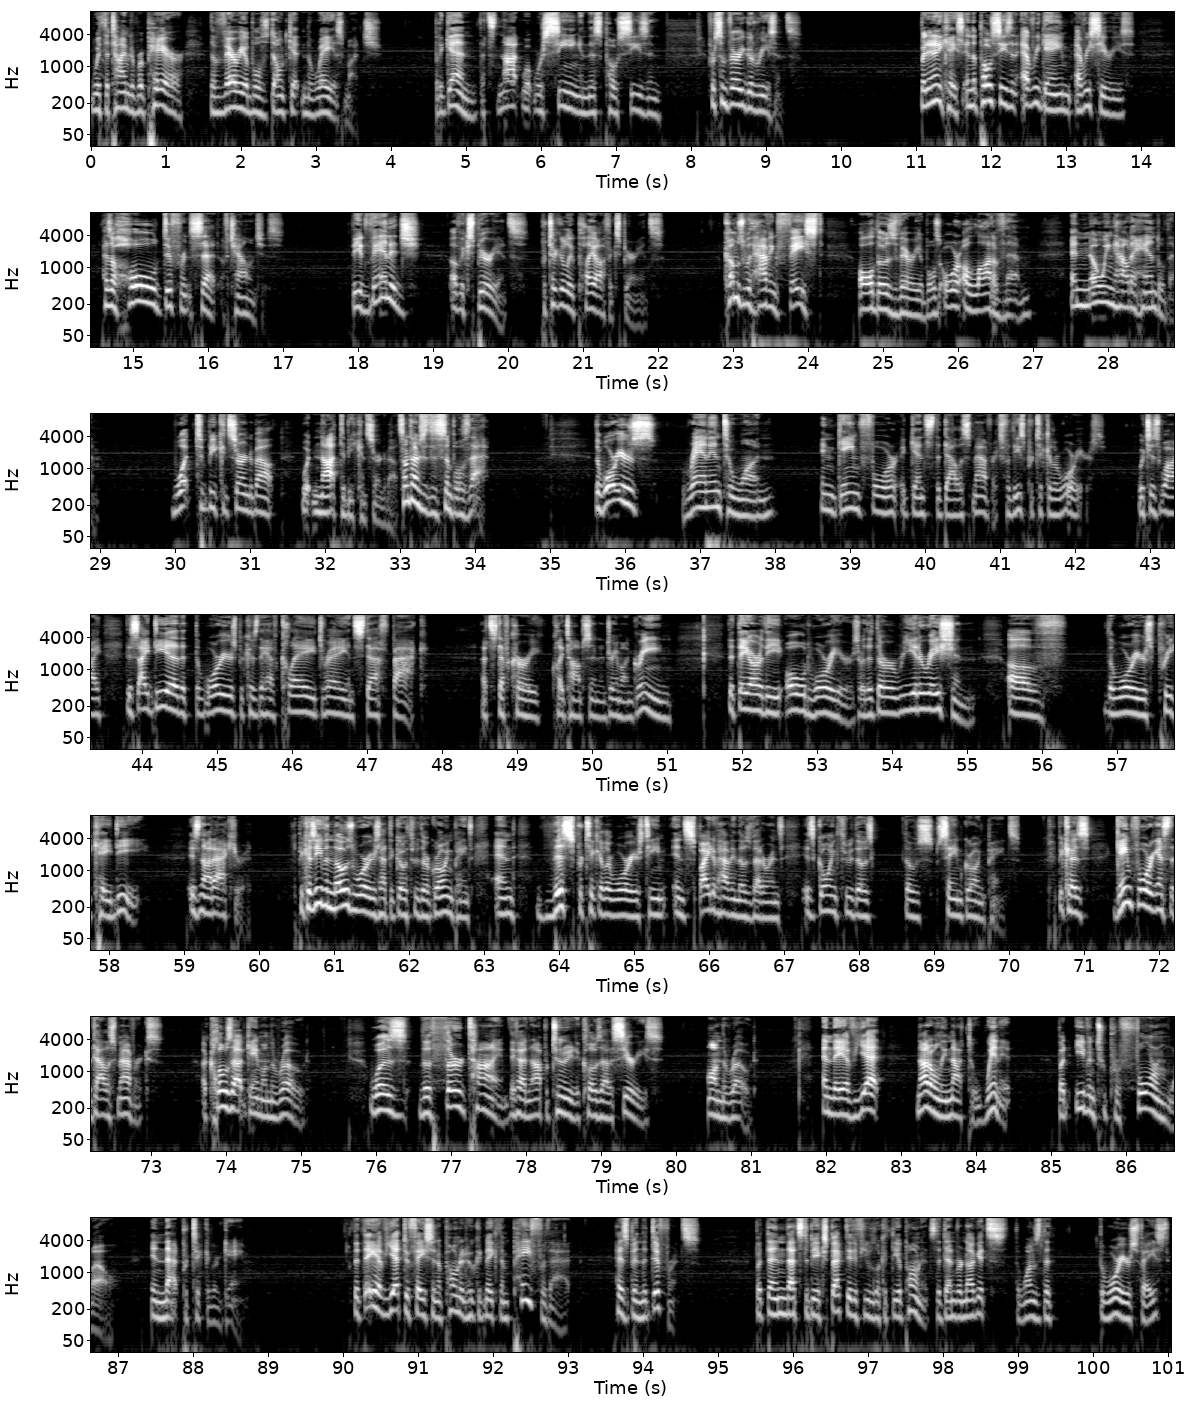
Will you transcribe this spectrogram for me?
with the time to prepare, the variables don't get in the way as much. But again, that's not what we're seeing in this postseason for some very good reasons. But in any case, in the postseason, every game, every series has a whole different set of challenges. The advantage of experience, particularly playoff experience, comes with having faced all those variables or a lot of them and knowing how to handle them. What to be concerned about, what not to be concerned about. Sometimes it's as simple as that. The Warriors ran into one in game four against the Dallas Mavericks for these particular Warriors, which is why this idea that the Warriors, because they have Klay, Dre, and Steph back, that's Steph Curry, Klay Thompson, and Draymond Green, that they are the old Warriors or that they're a reiteration of the Warriors pre KD is not accurate. Because even those Warriors had to go through their growing pains. And this particular Warriors team, in spite of having those veterans, is going through those, those same growing pains. Because game four against the Dallas Mavericks, a closeout game on the road, was the third time they've had an opportunity to close out a series on the road. And they have yet not only not to win it, but even to perform well in that particular game. That they have yet to face an opponent who could make them pay for that has been the difference. But then that's to be expected if you look at the opponents. The Denver Nuggets, the ones that the Warriors faced,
